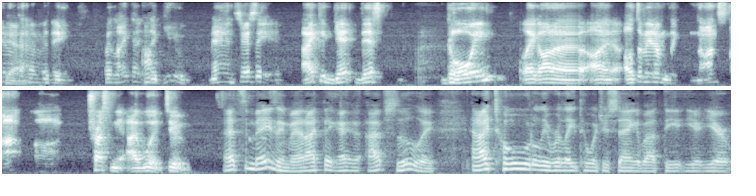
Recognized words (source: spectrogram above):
you know, yeah. kind of a thing. But like like you, man, seriously, I could get this going like on a on an ultimatum like nonstop. Uh, trust me, I would too. That's amazing, man. I think I, absolutely, and I totally relate to what you're saying about the your, your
